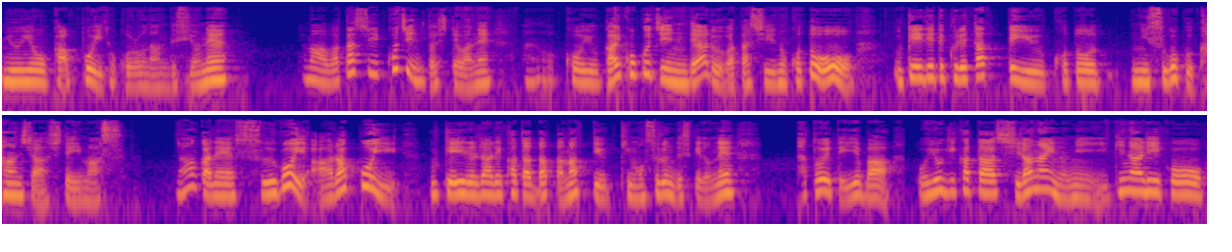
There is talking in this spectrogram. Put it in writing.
ニューヨーカーっぽいところなんですよね。まあ、私個人としてはね、あの、こういう外国人である私のことを受け入れてくれたっていうことにすごく感謝しています。なんかね、すごい荒っぽい受け入れられ方だったなっていう気もするんですけどね。例えて言えば、泳ぎ方知らないのに、いきなりこ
